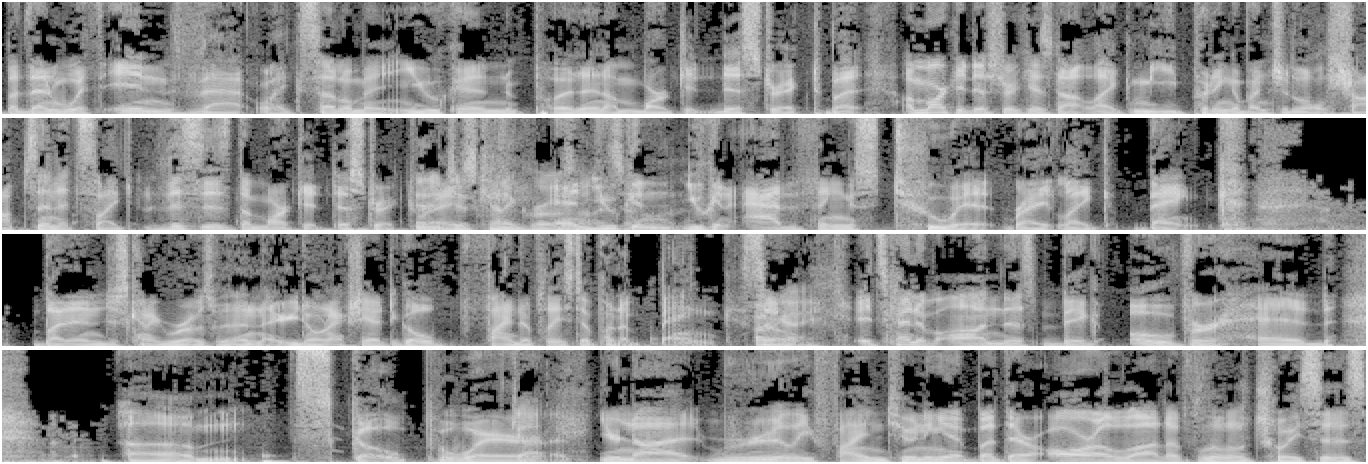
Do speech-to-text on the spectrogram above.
but then within that like settlement you can put in a market district. But a market district is not like me putting a bunch of little shops in. It's like this is the market district And it right? just kinda grows and you can own. you can add things to it right? Like bank but then it just kind of grows within there. You don't actually have to go find a place to put a bank. So Okay. it's kind of on this big overhead um, scope where you're not really fine tuning it, but there are a lot of little choices.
